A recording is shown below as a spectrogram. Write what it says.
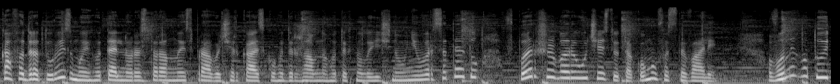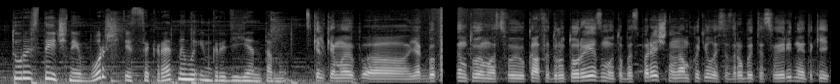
Кафедра туризму і готельно-ресторанної справи Черкаського державного технологічного університету вперше бере участь у такому фестивалі. Вони готують туристичний борщ із секретними інгредієнтами. Оскільки ми е, якби презентуємо свою кафедру туризму, то безперечно нам хотілося зробити своєрідний такий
